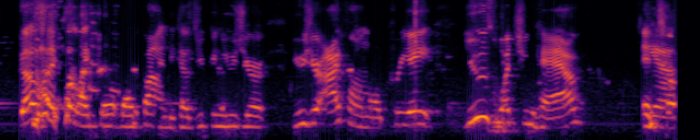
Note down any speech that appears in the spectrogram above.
Go like like that, that's fine because you can use your use your iPhone. Like create, use what you have until yeah.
